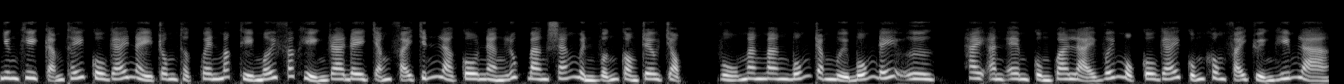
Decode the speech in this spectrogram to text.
nhưng khi cảm thấy cô gái này trông thật quen mắt thì mới phát hiện ra đây chẳng phải chính là cô nàng lúc ban sáng mình vẫn còn treo chọc, vụ mang mang 414 đấy ư, hai anh em cùng qua lại với một cô gái cũng không phải chuyện hiếm lạ,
